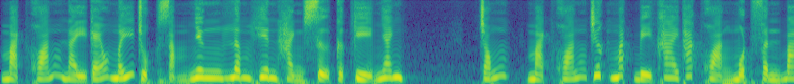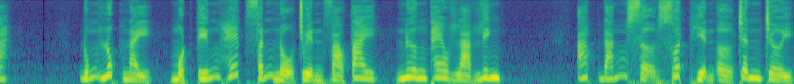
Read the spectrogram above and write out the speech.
Mạch khoáng này kéo mấy chục dặm nhưng Lâm Hiên hành sự cực kỳ nhanh. Chóng, mạch khoáng trước mắt bị khai thác khoảng một phần ba. Đúng lúc này, một tiếng hét phấn nộ truyền vào tay, nương theo là linh. Áp đáng sợ xuất hiện ở chân trời,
